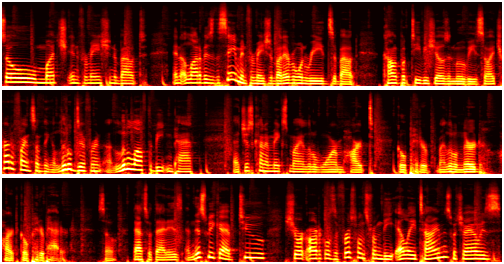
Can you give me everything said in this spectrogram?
so much information about, and a lot of it is the same information about everyone reads about comic book TV shows and movies. So I try to find something a little different, a little off the beaten path that just kind of makes my little warm heart go pitter, my little nerd heart go pitter patter. So that's what that is. And this week I have two short articles. The first one's from the LA Times, which I always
